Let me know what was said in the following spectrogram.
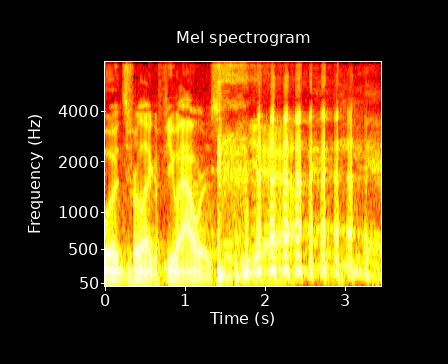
woods for like a few hours. Yeah, We, we went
